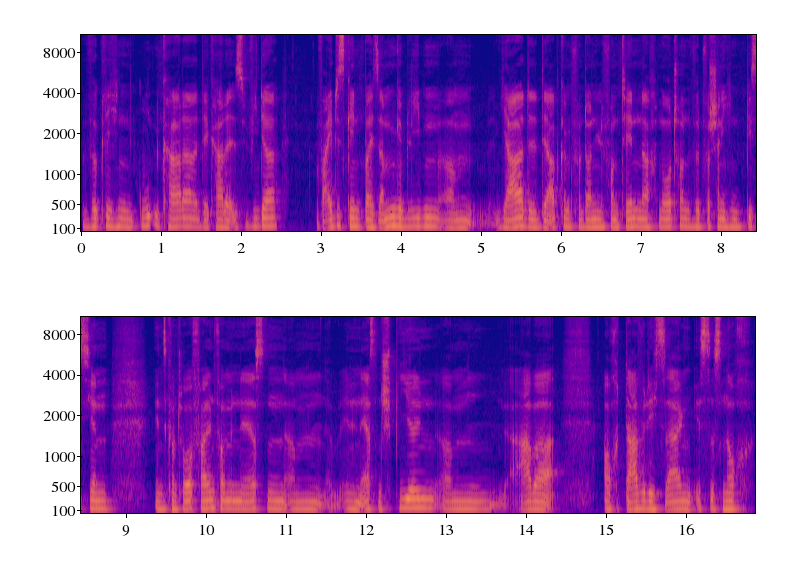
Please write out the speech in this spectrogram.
wirklich einen guten Kader. Der Kader ist wieder weitestgehend beisammen geblieben. Ähm, ja, der, der, Abgang von Daniel Fontaine nach Norton wird wahrscheinlich ein bisschen ins Kontor fallen, vor allem in den ersten, ähm, in den ersten Spielen. Ähm, aber auch da würde ich sagen, ist es noch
